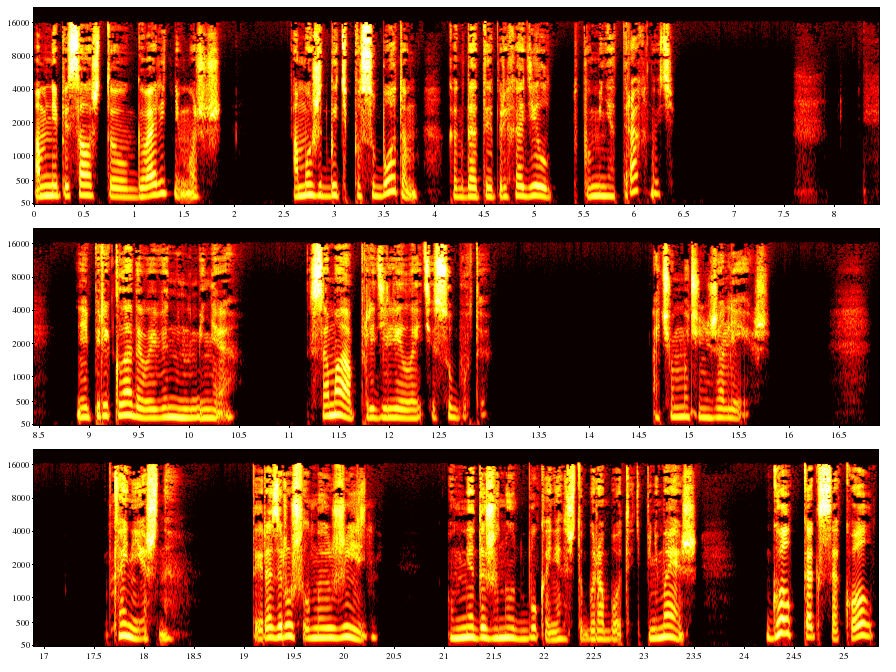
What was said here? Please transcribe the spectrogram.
а мне писал, что говорить не можешь. А может быть, по субботам, когда ты приходил тупо меня трахнуть? Не перекладывай вину на меня. Ты сама определила эти субботы. О чем очень жалеешь. Конечно. Ты разрушил мою жизнь. У меня даже ноутбука нет, чтобы работать, понимаешь? Гол как сокол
